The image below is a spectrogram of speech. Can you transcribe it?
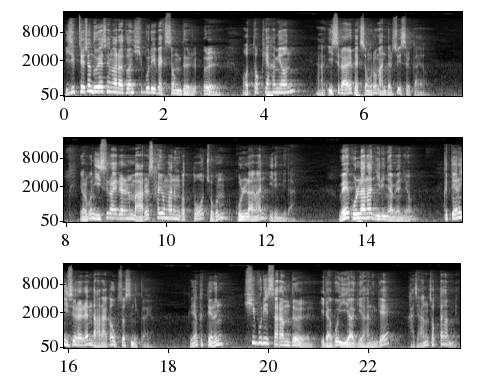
이집트에서 노예 생활하던 히브리 백성들을 어떻게 하면 아, 이스라엘 백성으로 만들 수 있을까요? 여러분 이스라엘이라는 말을 사용하는 것도 조금 곤란한 일입니다. 왜 곤란한 일이냐면요. 그때는 이스라엘엔 나라가 없었으니까요. 그냥 그때는 히브리 사람들이라고 이야기하는 게 가장 적당합니다.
